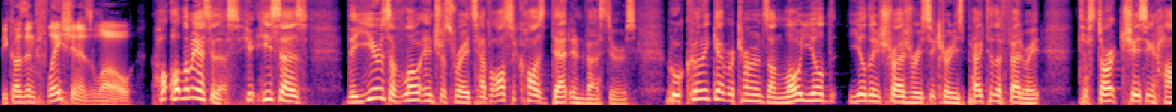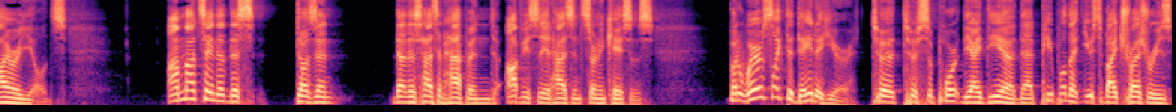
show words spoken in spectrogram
because inflation is low. Let me ask you this. He, he says the years of low interest rates have also caused debt investors who couldn't get returns on low yield yielding treasury securities pegged to the Fed rate to start chasing higher yields. I'm not saying that this doesn't that this hasn't happened. Obviously, it has in certain cases. But where's like the data here to to support the idea that people that used to buy treasuries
